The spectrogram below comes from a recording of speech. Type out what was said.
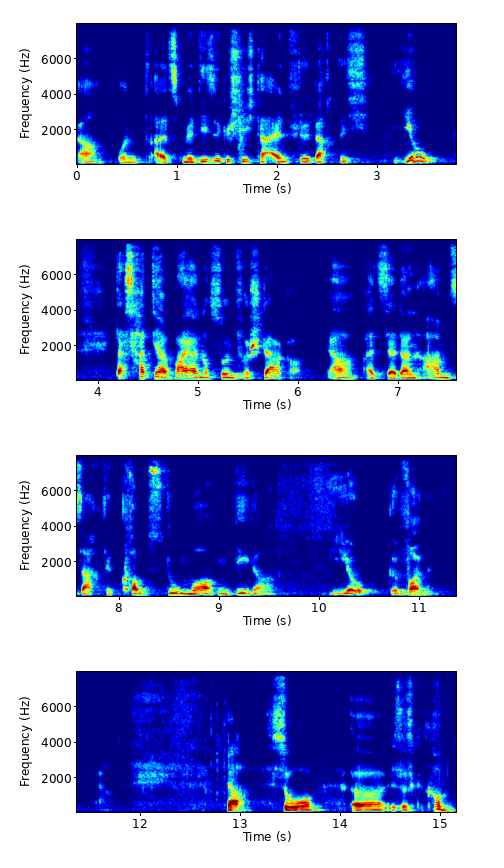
Ja? Und als mir diese Geschichte einfiel, dachte ich, jo, das hat ja, war ja noch so ein Verstärker. Ja, als er dann abends sagte, kommst du morgen wieder? Jo, gewonnen. Ja, ja so äh, ist es gekommen.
